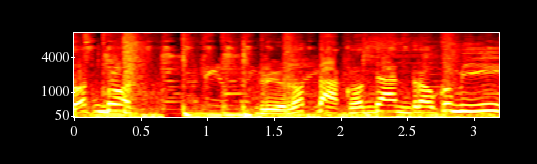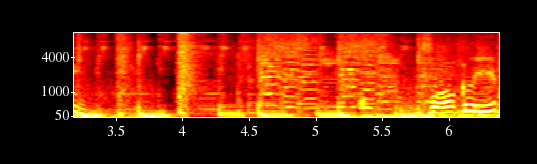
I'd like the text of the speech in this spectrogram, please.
รถบดหรือรถตักรถดันเราก็มีโฟกลิฟ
